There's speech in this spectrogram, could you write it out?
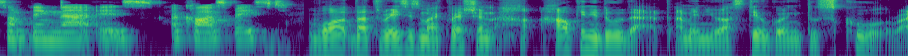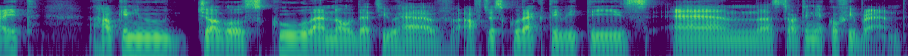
something that is a cause based. Well, that raises my question. How can you do that? I mean, you are still going to school, right? How can you juggle school and know that you have after school activities and uh, starting a coffee brand?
